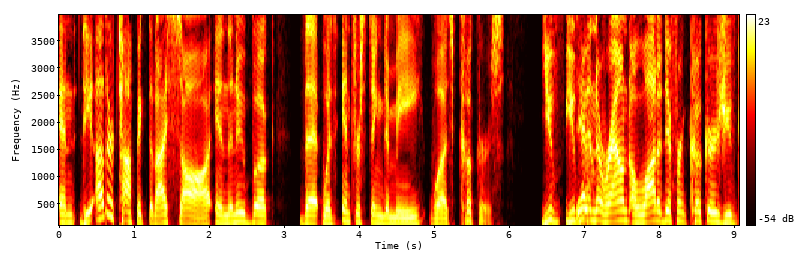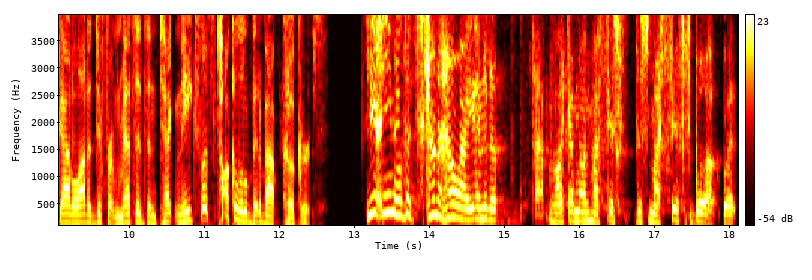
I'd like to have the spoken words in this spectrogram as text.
and the other topic that i saw in the new book that was interesting to me was cookers You've you've Yeah. been around a lot of different cookers. You've got a lot of different methods and techniques. Let's talk a little bit about cookers. Yeah, you know that's kind of how I ended up. Like I'm on my fifth. This is my fifth book, but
